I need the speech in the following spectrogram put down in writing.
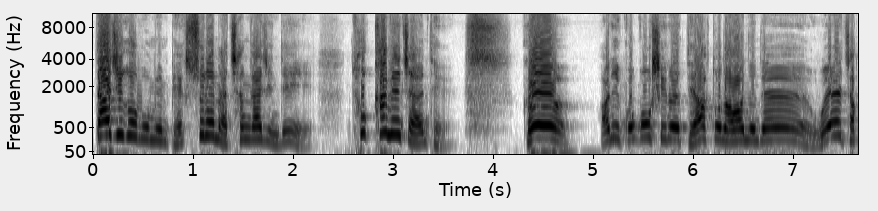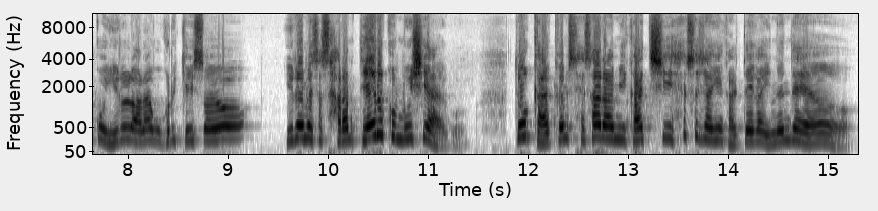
따지고 보면 백수나 마찬가지인데 툭하면 저한테 그 아니 꽁꽁 씨는 대학도 나왔는데 왜 자꾸 일을 안 하고 그렇게 있어요? 이러면서 사람 대놓고 무시하고 또 가끔 세 사람이 같이 헬스장에 갈 때가 있는데요.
